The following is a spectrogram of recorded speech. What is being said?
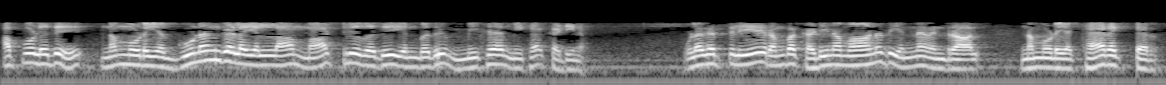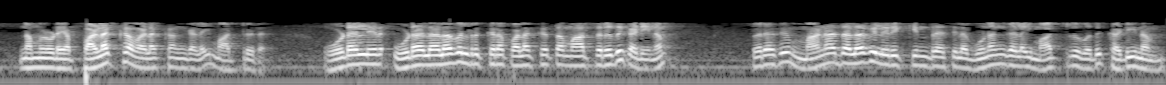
அப்பொழுது நம்முடைய குணங்களை எல்லாம் மாற்றுவது என்பது மிக மிக கடினம். உலகத்திலேயே ரொம்ப கடினமானது என்னவென்றால் நம்முடைய கேரக்டர் நம்மளுடைய பழக்க வழக்கங்களை மாற்றுதல். உடல் உடலளவில் இருக்கிற பழக்கத்தை மாத்துறது கடினம். பிறகு மனதளவில் இருக்கின்ற சில குணங்களை மாற்றுவது கடினம்.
